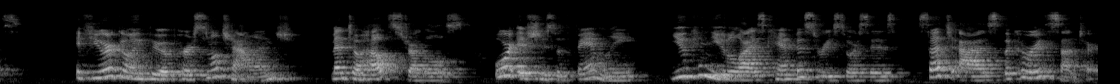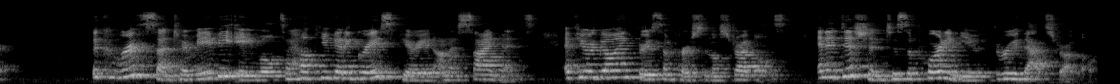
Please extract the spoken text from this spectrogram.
is. If you are going through a personal challenge, mental health struggles, or issues with family, you can utilize campus resources such as the Carruth Center. The Carruth Center may be able to help you get a grace period on assignments if you are going through some personal struggles in addition to supporting you through that struggle.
